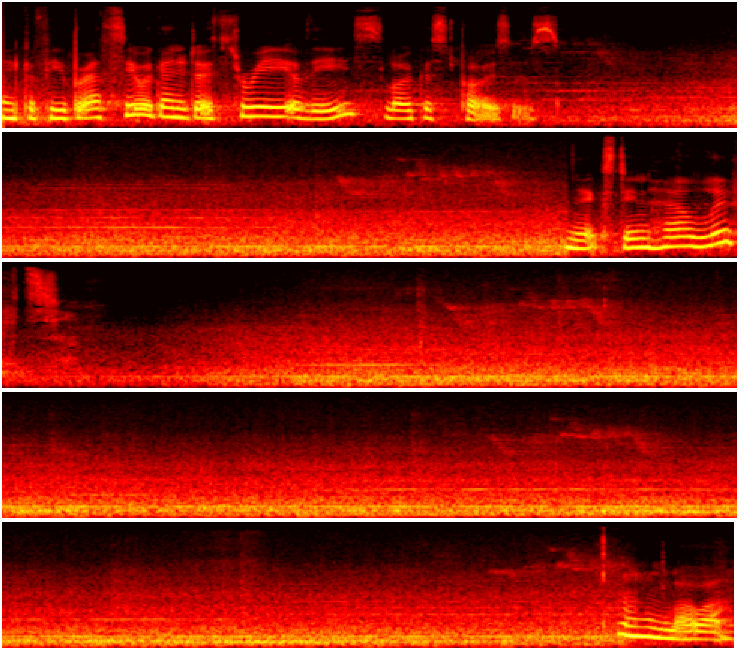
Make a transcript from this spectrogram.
Take a few breaths here. We're going to do three of these locust poses. Next inhale lifts. And lower.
